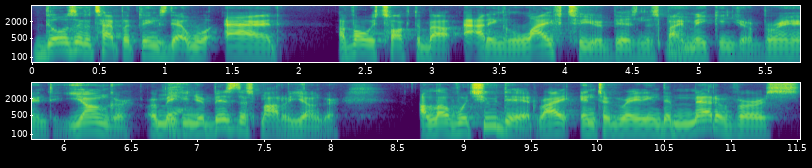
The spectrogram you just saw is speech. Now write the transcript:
those are the type of things that will add. I've always talked about adding life to your business by mm. making your brand younger or making your business model younger. I love what you did, right? Integrating the metaverse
